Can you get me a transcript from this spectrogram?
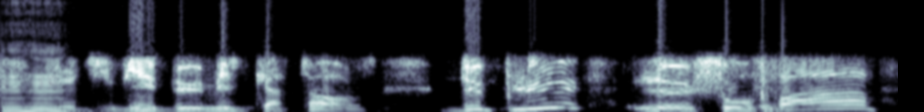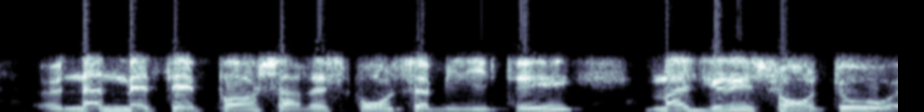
Mhm. Je dis bien 2014. De plus, le chauffeur euh, n'admettait pas sa responsabilité, malgré son taux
